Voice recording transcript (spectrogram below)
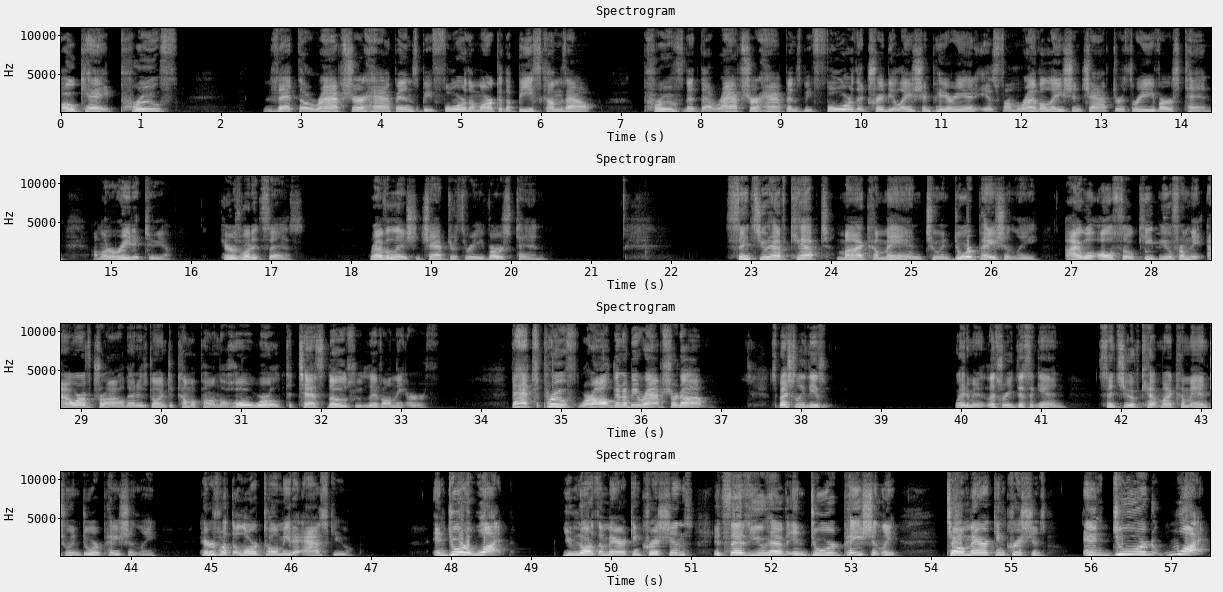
Okay, proof that the rapture happens before the mark of the beast comes out, proof that the rapture happens before the tribulation period is from Revelation chapter 3, verse 10. I'm going to read it to you. Here's what it says Revelation chapter 3, verse 10. Since you have kept my command to endure patiently, I will also keep you from the hour of trial that is going to come upon the whole world to test those who live on the earth. That's proof we're all going to be raptured up. Especially these. Wait a minute, let's read this again. Since you have kept my command to endure patiently, here's what the Lord told me to ask you Endure what? You North American Christians? It says you have endured patiently. To American Christians, Endured what?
